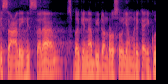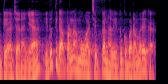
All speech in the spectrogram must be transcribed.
Isa alaihi salam sebagai nabi dan rasul yang mereka ikuti ajarannya, itu tidak pernah mewajibkan hal itu kepada mereka.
